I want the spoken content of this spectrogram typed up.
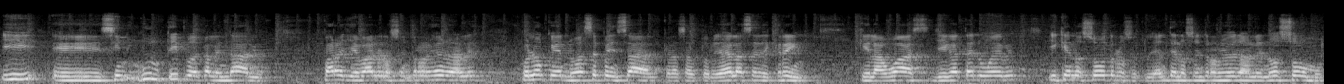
y eh, sin ningún tipo de calendario para llevarlo a los centros regionales, por lo que nos hace pensar que las autoridades de la sede creen que la UAS llega hasta el 9 y que nosotros, los estudiantes de los centros regionales, no somos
